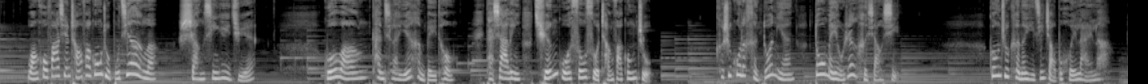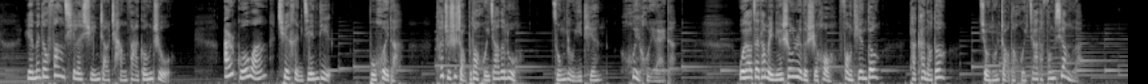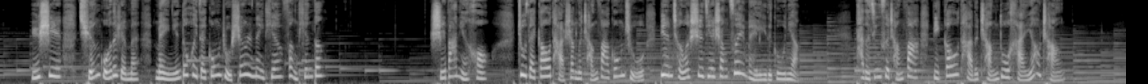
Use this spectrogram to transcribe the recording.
王后发现长发公主不见了，伤心欲绝。国王看起来也很悲痛。他下令全国搜索长发公主，可是过了很多年都没有任何消息。公主可能已经找不回来了，人们都放弃了寻找长发公主，而国王却很坚定：“不会的，她只是找不到回家的路，总有一天会回来的。我要在她每年生日的时候放天灯，她看到灯，就能找到回家的方向了。”于是，全国的人们每年都会在公主生日那天放天灯。十八年后，住在高塔上的长发公主变成了世界上最美丽的姑娘。她的金色长发比高塔的长度还要长。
